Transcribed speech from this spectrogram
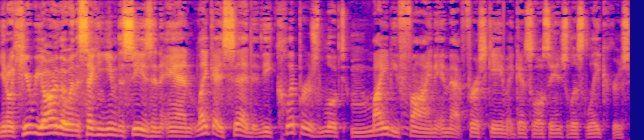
You know, here we are though in the second game of the season, and like I said, the Clippers looked mighty fine in that first game against the Los Angeles Lakers,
